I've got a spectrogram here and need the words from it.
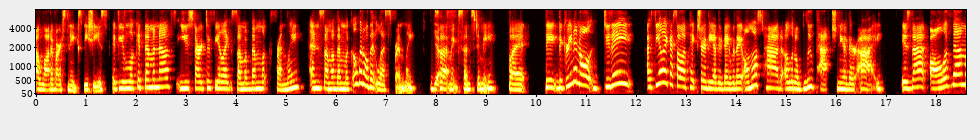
a lot of our snake species. If you look at them enough, you start to feel like some of them look friendly and some of them look a little bit less friendly. Yes. So that makes sense to me. But the the green anole do they I feel like I saw a picture the other day where they almost had a little blue patch near their eye. Is that all of them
